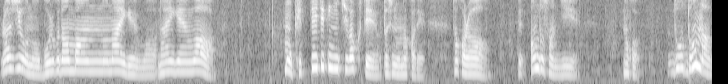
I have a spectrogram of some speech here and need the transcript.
ラジオの暴力団版の内言は、内言は、もう決定的に違くて、私の中で。だから、え安藤さんに、なんかどどんな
